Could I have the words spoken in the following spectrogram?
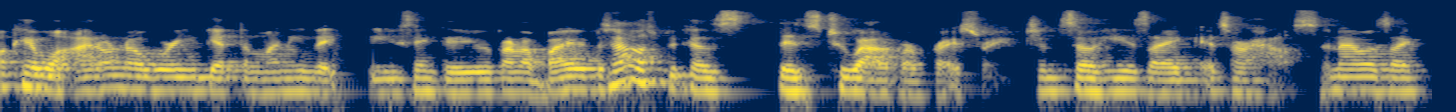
okay, well, I don't know where you get the money that you think that you're going to buy this house because it's too out of our price range. And so he's like, it's our house. And I was like,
